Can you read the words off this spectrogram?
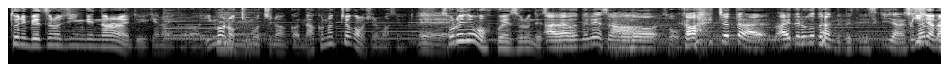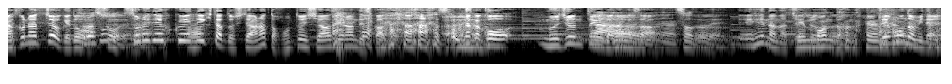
当に別の人間にならないといけないから今の気持ちなんかなくなっちゃうかもしれませんよと、ええ。それでも復縁するんですか？あなるほどね。その変わっちゃったら相手のことなんて別に好きじゃなく好きじゃなくなっちゃうけどそね。それで復縁できたとしてあなた本当に幸せなんですか？なんかこう矛盾というかなんかあさそうだね、え変なになっちゃう全問答みたいな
